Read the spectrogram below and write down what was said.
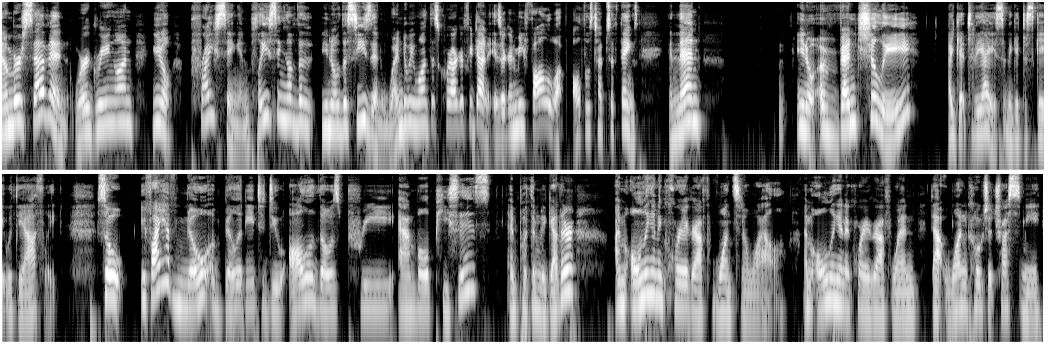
Number seven, we're agreeing on, you know, pricing and placing of the, you know, the season. When do we want this choreography done? Is there going to be follow up? All those types of things. And then, you know, eventually I get to the ice and I get to skate with the athlete. So if I have no ability to do all of those preamble pieces and put them together, I'm only going to choreograph once in a while. I'm only going to choreograph when that one coach that trusts me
